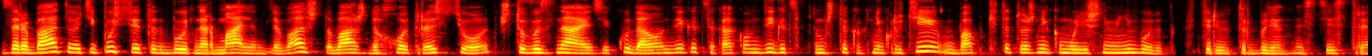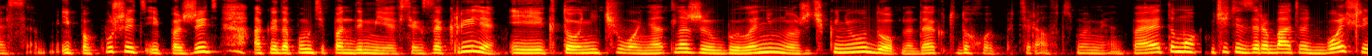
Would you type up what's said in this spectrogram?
зарабатывать, и пусть это будет нормальным для вас, что ваш доход растет, что вы знаете, куда он двигаться, как он двигаться, потому что, как ни крути, бабки-то тоже никому лишними не будут в период турбулентности и стресса. И покушать, и пожить, а когда, помните, пандемия, всех закрыли, и кто ничего не отложил, было немножечко неудобно, да, кто доход потерял в тот момент. Поэтому учитесь зарабатывать больше,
